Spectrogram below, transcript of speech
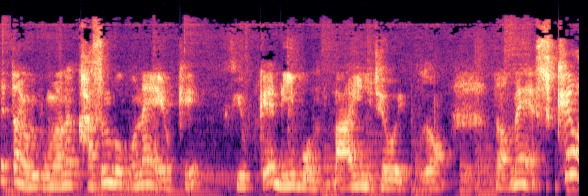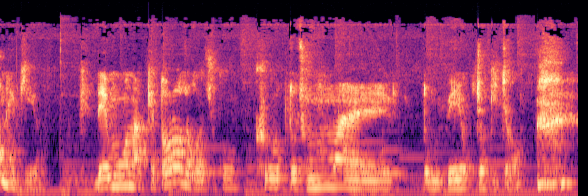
일단 여기 보면은 가슴 부분에 이렇게 귀엽게 리본 라인이 되어 있고요. 그다음에 square neck이에요. 네모나게 떨어져가지고 그것도 정말 너무 매력적이죠.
